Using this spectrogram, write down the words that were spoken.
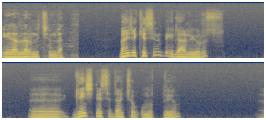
liderlerin içinde. Bence kesinlikle ilerliyoruz. Ee, genç nesilden çok umutluyum. Ee,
